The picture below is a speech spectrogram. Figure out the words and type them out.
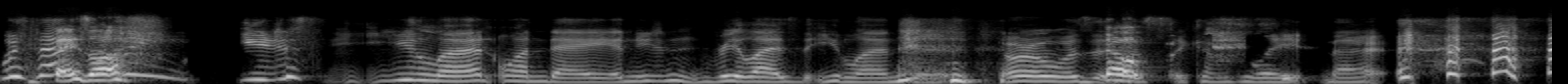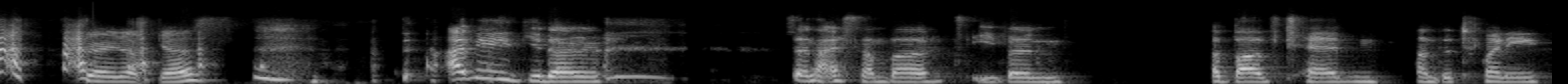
Was that Face off. you just you learnt one day and you didn't realize that you learned it, or was it Nope. just a complete no? Straight up guess. I mean, you know, it's a nice number. It's even above 10, under 20.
